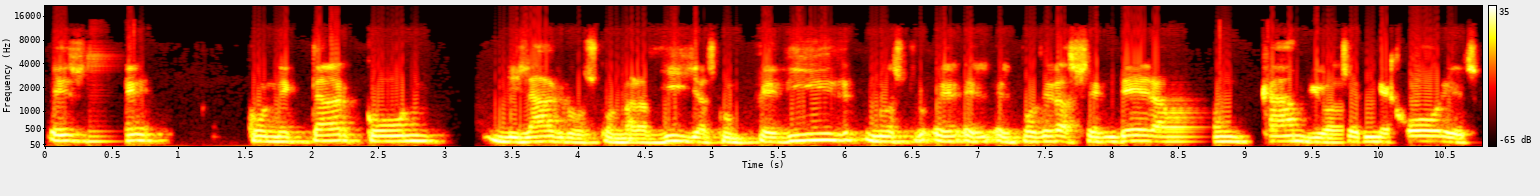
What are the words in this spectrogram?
es conectar con milagros, con maravillas, con pedir nuestro, el, poder ascender a un cambio, a ser mejores.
